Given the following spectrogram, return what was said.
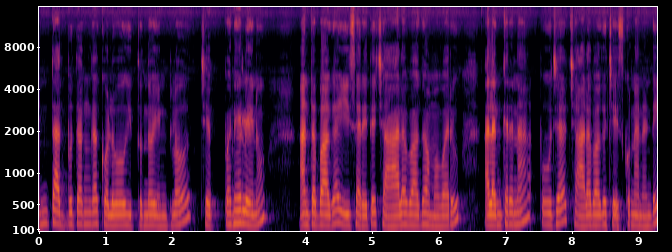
ఎంత అద్భుతంగా కొలువుతుందో ఇంట్లో చెప్పనే లేను. అంత బాగా ఈసారి అయితే చాలా బాగా అమ్మవారు అలంకరణ పూజ చాలా బాగా చేసుకున్నానండి.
